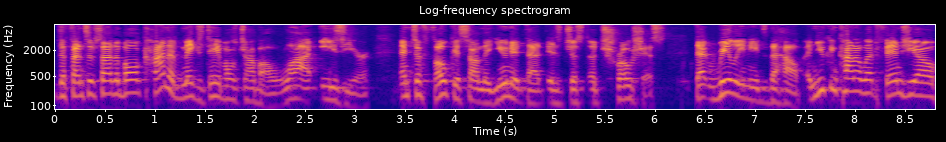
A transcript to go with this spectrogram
Defensive side of the ball kind of makes Daboll's job a lot easier, and to focus on the unit that is just atrocious, that really needs the help. And you can kind of let Fangio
